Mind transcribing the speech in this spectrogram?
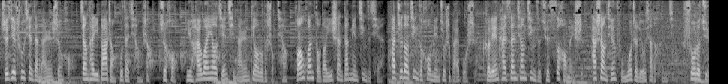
直接出现在男人身后，将他一巴掌呼在墙上。之后，女孩弯腰捡起男人掉落的手枪，缓缓走到一扇单面镜子前。她知道镜子后面就是白博士，可连开三枪，镜子却丝毫没事。她上前抚摸着留下的痕迹，说了句：“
